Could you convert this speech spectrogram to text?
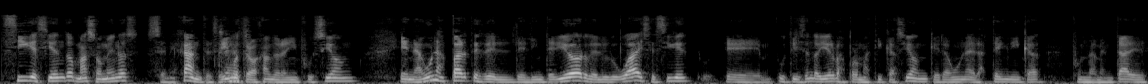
sigue siendo más o menos semejante. Seguimos trabajando en la infusión. En algunas partes del, del interior del Uruguay se sigue eh, utilizando hierbas por masticación, que era una de las técnicas fundamentales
